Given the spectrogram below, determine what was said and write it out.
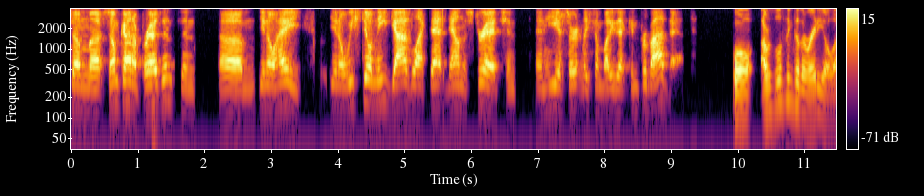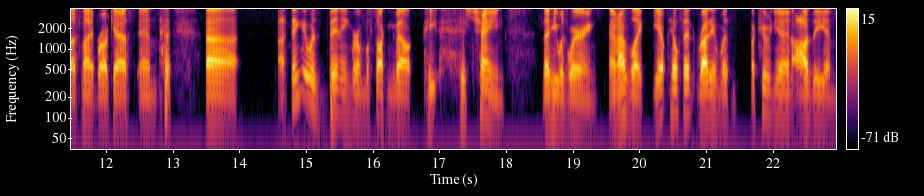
some uh, some kind of presence, and um, you know, hey, you know, we still need guys like that down the stretch, and and he is certainly somebody that can provide that. Well, I was listening to the radio last night broadcast, and uh, I think it was Ben Ingram was talking about he his chain that he was wearing, and I was like, "Yep, he'll fit right in with Acuna and Ozzy and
